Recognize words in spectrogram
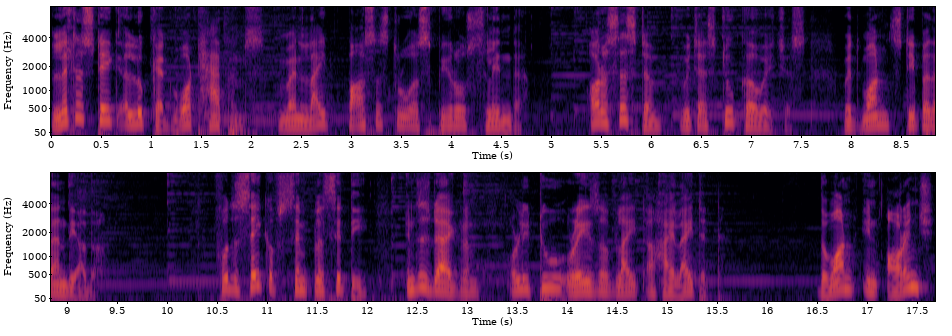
Let us take a look at what happens when light passes through a spherocylinder or a system which has two curvatures with one steeper than the other. For the sake of simplicity, in this diagram only two rays of light are highlighted. The one in orange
